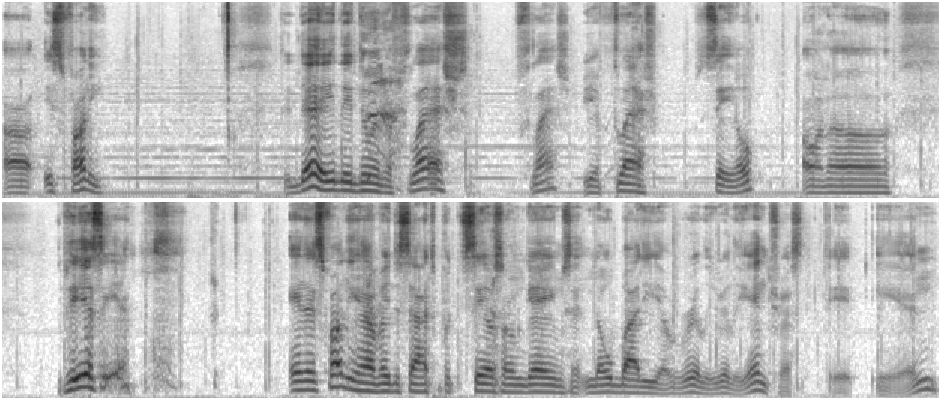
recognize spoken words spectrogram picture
Uh, it's funny. Today they're doing a flash, flash, yeah, flash sale on uh PSN. And it's funny how they decide to put sales on games that nobody are really, really interested in.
